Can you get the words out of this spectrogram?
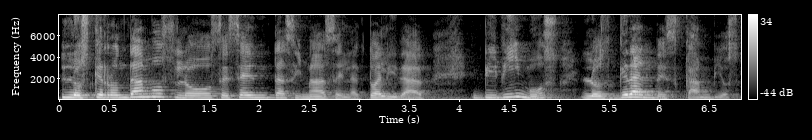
Los que rondamos los 60 y más en la actualidad, vivimos los grandes cambios,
